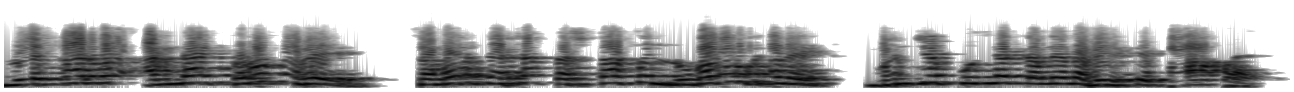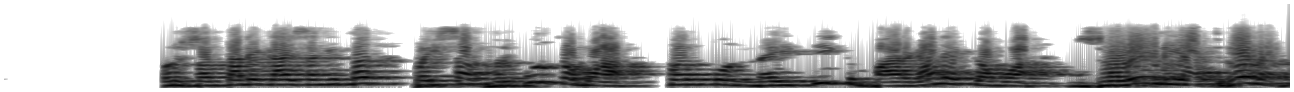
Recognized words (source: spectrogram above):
लोकांवर अन्याय करून नव्हे. समोर त्याच्या कष्टाचं लुबाडून खाणे म्हणजे पुण्य करणे नव्हे ते पाप आहे. म्हणून संतांनी काय सांगितलं? पैसा भरपूर कमवा पण तो नैतिक मार्गाने कमवा. जळून या धन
